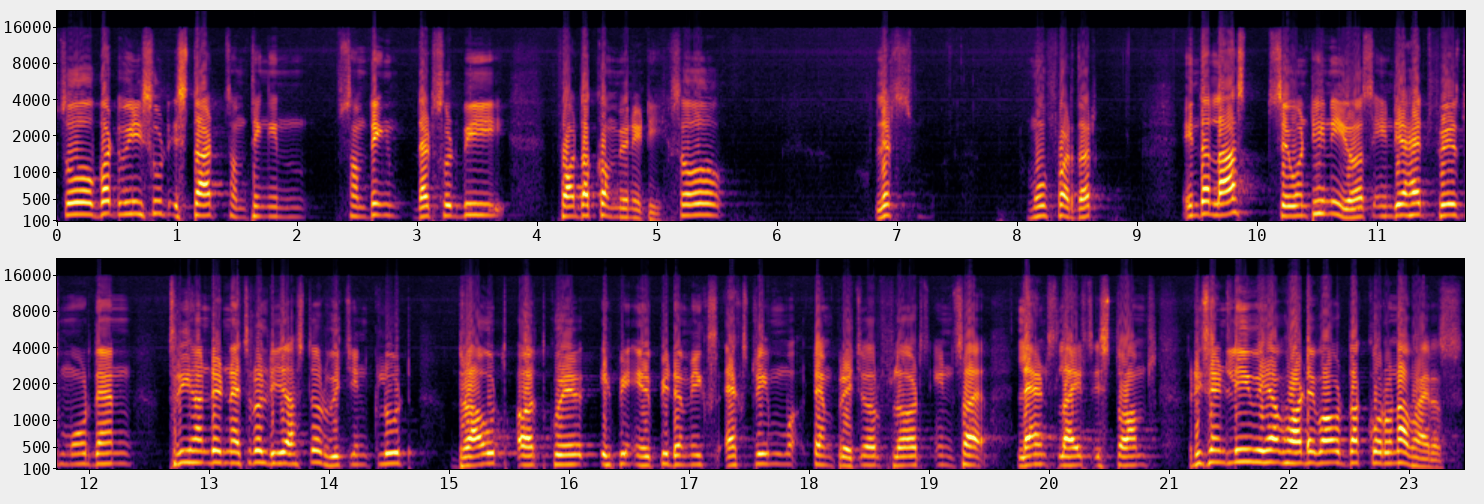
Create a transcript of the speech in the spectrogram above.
So, but we should start something in, something that should be for the community. So, let's move further. In the last 17 years, India had faced more than 300 natural disasters, which include drought, earthquake, epi epidemics, extreme temperature, floods, landslides, storms. Recently, we have heard about the coronavirus.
